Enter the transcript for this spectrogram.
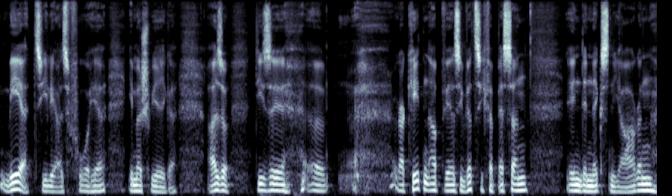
mehr Ziele als vorher, immer schwieriger. Also diese Raketenabwehr, sie wird sich verbessern in den nächsten Jahren.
